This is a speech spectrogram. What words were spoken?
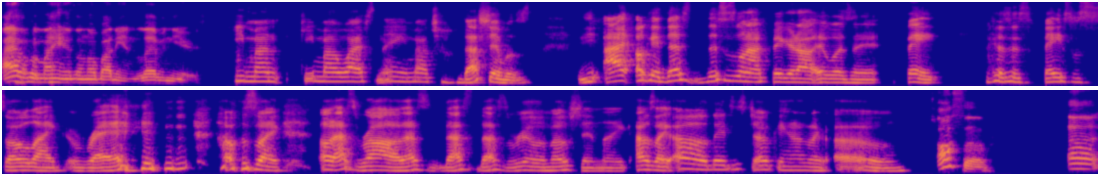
I haven't put my hands on nobody in eleven years. Keep my keep my wife's name out. That shit was. I okay. This this is when I figured out it wasn't fake because his face was so like red. I was like, oh, that's raw. That's that's that's real emotion. Like I was like, oh, they're just joking. I was like, oh. Awesome. Uh,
